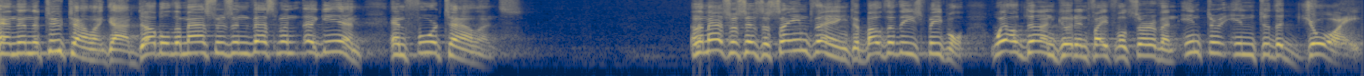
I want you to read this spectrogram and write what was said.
And then the two talent guy, doubled the master's investment again, and four talents. And the master says the same thing to both of these people. Well done, good and faithful servant. Enter into the joy.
